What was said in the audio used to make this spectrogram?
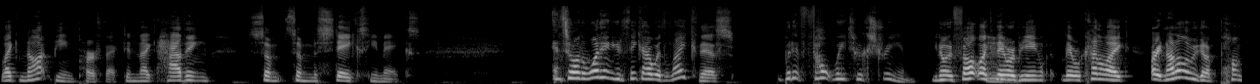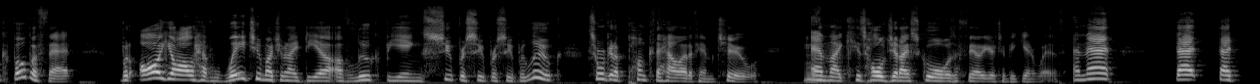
like not being perfect and like having some some mistakes he makes. And so on the one hand, you'd think I would like this, but it felt way too extreme. You know, it felt like mm. they were being they were kind of like, all right, not only are we gonna punk Boba Fett, but all y'all have way too much of an idea of Luke being super, super, super Luke, so we're gonna punk the hell out of him too. Mm. And like his whole Jedi school was a failure to begin with. And that that that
